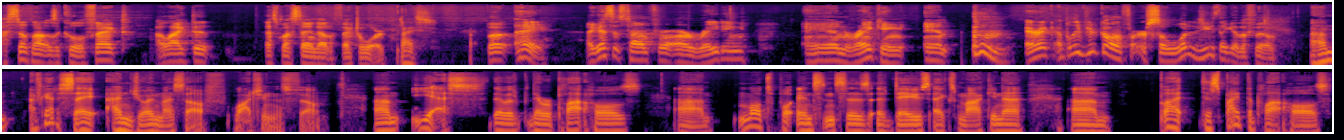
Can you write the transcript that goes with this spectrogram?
I still thought it was a cool effect. I liked it. That's my standout effect award. Nice. But hey, I guess it's time for our rating and ranking. And Eric, I believe you're going first. So, what did you think of the film? Um, I've got to say, I enjoyed myself watching this film. Um, yes, there was there were plot holes, um, multiple instances of Deus ex machina, um, but despite the plot holes,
